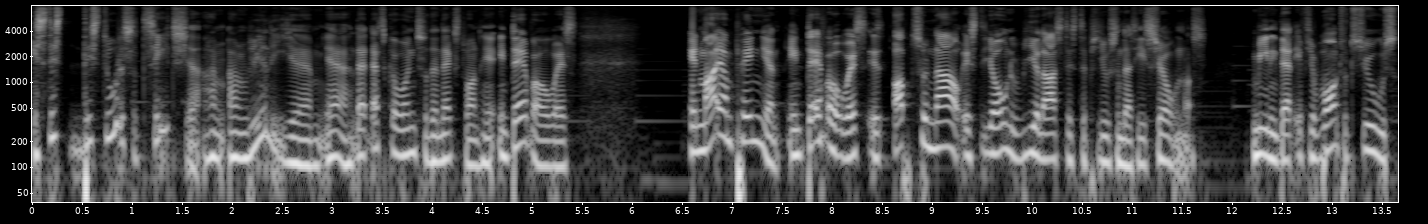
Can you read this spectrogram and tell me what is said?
is this this dude is a teacher? I'm I'm really um, yeah. Let, let's go into the next one here. Endeavor OS. In my opinion, Endeavor OS is up to now is the only real Arch distribution that he's shown us. Meaning that if you want to choose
